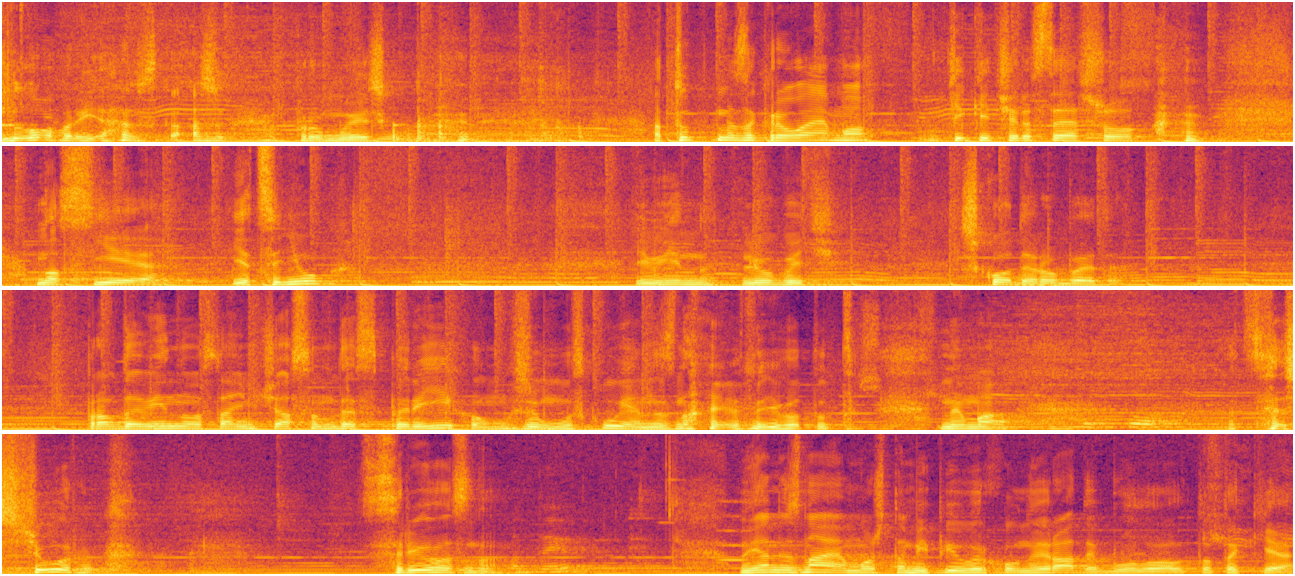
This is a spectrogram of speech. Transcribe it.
Добре, я ж скажу про мишку. А тут ми закриваємо тільки через те, що у нас є Яценюк, і він любить шкоди робити. Правда, він останнім часом десь переїхав, може в Москву, я не знаю, його тут нема. Це щур. Серйозно. Ну я не знаю, може там і пів Верховної Ради було, але то таке.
